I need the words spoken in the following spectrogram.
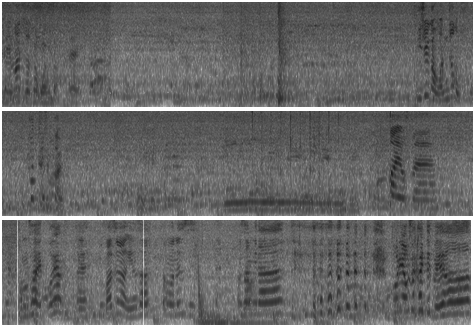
대만족 한다. 네. 이질감 완전 없어. 똑같아 색깔. 오. 감사해요 쌤. 감사했고요. 네 마지막 인사 한번 해주세요. 네, 감사합니다. 뿌리 염색할 때 봬요.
